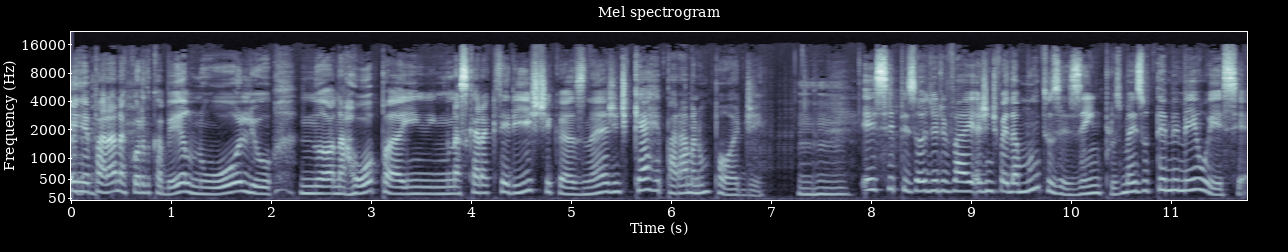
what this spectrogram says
e reparar na cor do cabelo, no olho, no, na roupa, em, nas características, né? A gente quer reparar, mas não pode. Uhum. Esse episódio ele vai, a gente vai dar muitos exemplos, mas o tema é meio esse. É,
